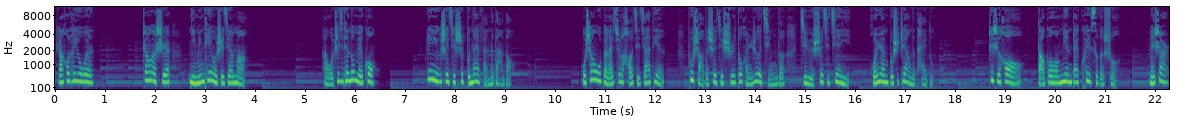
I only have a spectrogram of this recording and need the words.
然后他又问：“张老师，你明天有时间吗？”“啊，我这几天都没空。”另一个设计师不耐烦的答道：“我上午本来去了好几家店。”不少的设计师都很热情的给予设计建议，浑然不是这样的态度。这时候，导购面带愧色的说：“没事儿，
